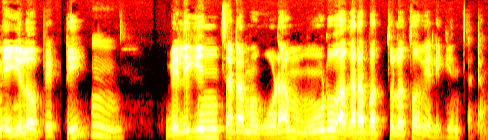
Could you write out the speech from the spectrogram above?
నెయ్యిలో పెట్టి వెలిగించటము కూడా మూడు అగరబత్తులతో వెలిగించటం.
